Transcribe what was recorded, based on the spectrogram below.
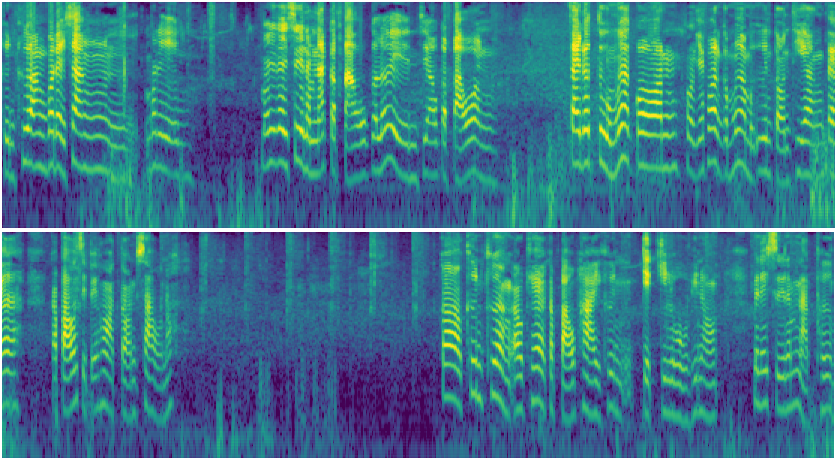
ขึ้นเครื่องบ่ได้สั่งบ่ได้ไม่ได้ซื้อน้ำหนักกระเป๋าก็เลยจะเอากระเป๋าอันใส่รถตู้เมื่อก่อนพวกยายพ่อนกับเมื่อมืออื่นตอนเที่ยง แต่กระเป๋าสิไปหอดตอนเช้าเนาะ ก็ขึ้นเครื่องเอาแค่กระเป๋าพายขึ้นเจ็ดกิโลพี่น้อง ไม่ได้ซื้อน้ำหนักเพิ่ม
